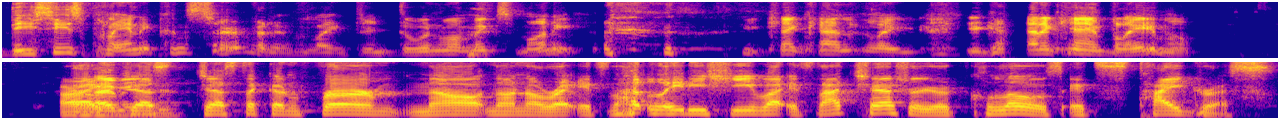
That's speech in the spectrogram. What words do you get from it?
DC's playing it conservative. Like they're doing what makes money. you can't kind of like you kind of can't blame them. All right, I mean- just just to confirm, no, no, no, right? It's not Lady Shiva. It's not Cheshire. You're close. It's Tigress.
